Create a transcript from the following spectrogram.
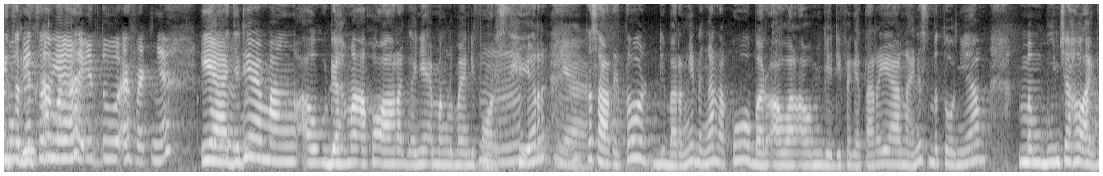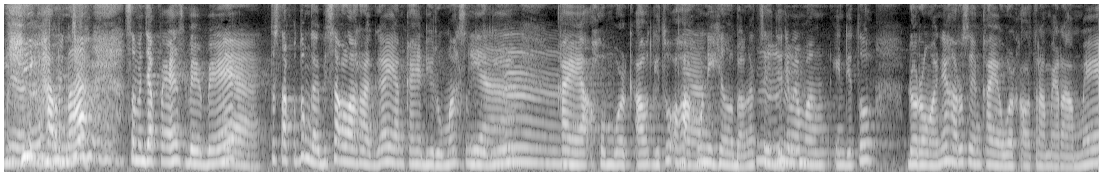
Mungkin gencer-gencernya. apakah itu efeknya? Iya, jadi emang uh, udah mah aku olahraganya emang lumayan diforsir. Iya. Terus saat itu dibarengi dengan aku baru awal-awal menjadi vegetarian. Nah ini sebetulnya membuncah lagi karena semenjak PSBB. Iya. Terus aku tuh nggak bisa olahraga yang kayak di rumah sendiri, kayak home workout gitu. Oh aku nihil banget sih. Jadi memang ini tuh dorongannya harus yang kayak workout tempat rame-rame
